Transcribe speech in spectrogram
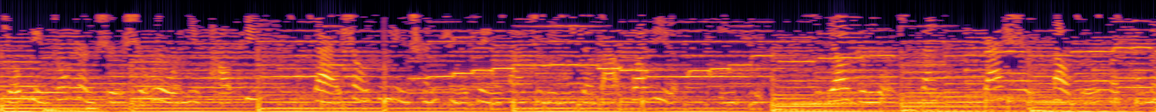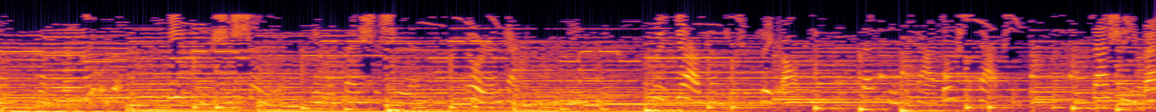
九品中正制是魏文帝曹丕在尚书令陈群的建议下制定选拔官吏的依据。标准有三：家世、道德和才能，总分九等。第一品是圣人，因为在世世人没有人敢自低。所以第二品就是最高，都是下品。家世一般，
